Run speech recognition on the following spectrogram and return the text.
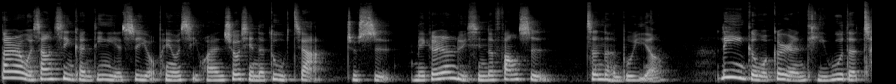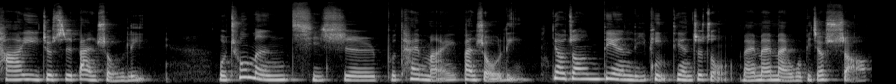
当然，我相信肯定也是有朋友喜欢休闲的度假，就是每个人旅行的方式真的很不一样。另一个我个人体悟的差异就是伴手礼。我出门其实不太买伴手礼，药妆店、礼品店这种买买买我比较少，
